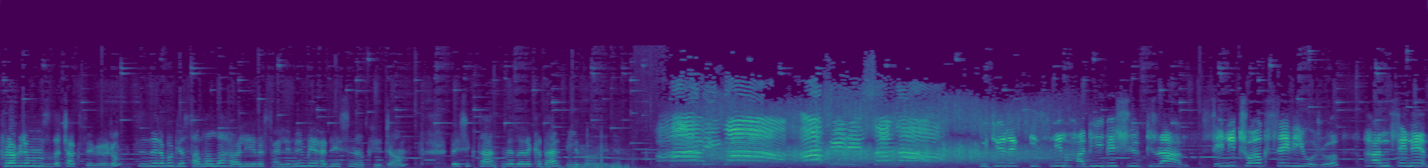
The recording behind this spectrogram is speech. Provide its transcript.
Programınızı da çok seviyorum. Sizlere bugün sallallahu aleyhi ve sellemin bir hadisini okuyacağım. Beşikten mezara kadar ilim öğrenin. Bıcırık ismim Habibe Şükran. Seni çok seviyorum. Hem seni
